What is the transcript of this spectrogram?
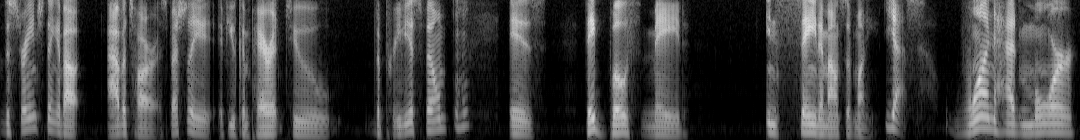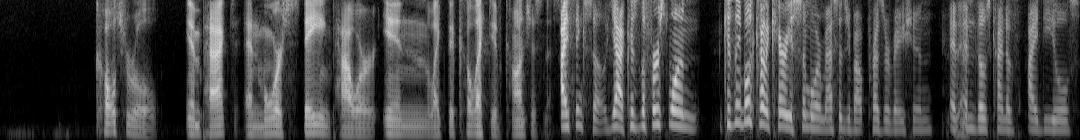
the strange thing about Avatar, especially if you compare it to the previous film, Mhm. is they both made insane amounts of money. Yes. One had more cultural impact and more staying power in like the collective consciousness. I think so. Yeah, because the first one, because they both kind of carry a similar message about preservation and, Mhm. and those kind of ideals,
